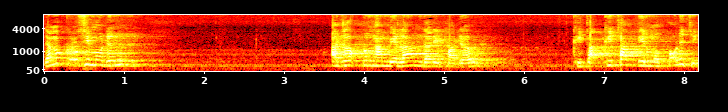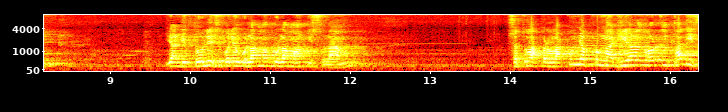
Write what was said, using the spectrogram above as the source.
Demokrasi moden adalah pengambilan daripada kitab-kitab ilmu politik yang ditulis oleh ulama-ulama Islam setelah berlakunya pengajian orientalis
